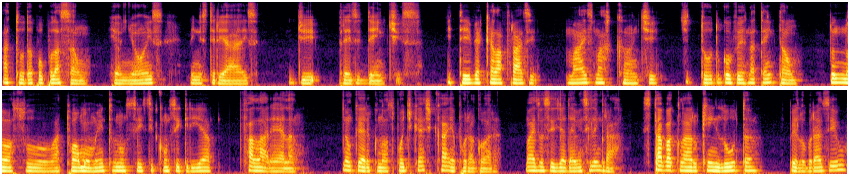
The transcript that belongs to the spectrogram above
a toda a população. Reuniões ministeriais de presidentes. E teve aquela frase mais marcante de todo o governo até então. No nosso atual momento, eu não sei se conseguiria falar ela. Não quero que o nosso podcast caia por agora, mas vocês já devem se lembrar. Estava claro quem luta pelo Brasil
